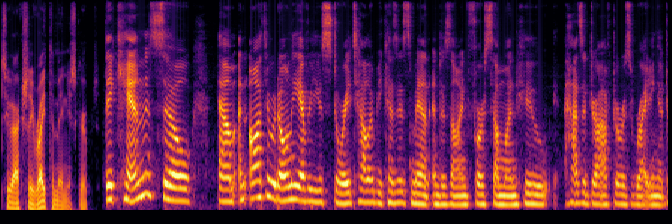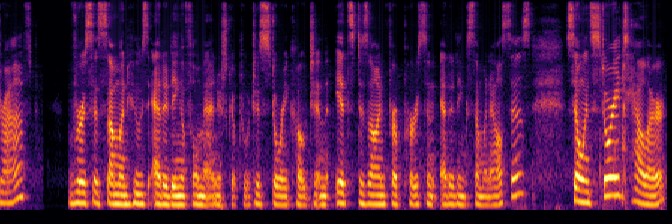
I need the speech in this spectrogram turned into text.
to actually write the manuscript? They can. So um, an author would only ever use Storyteller because it's meant and designed for someone who has a draft or is writing a draft versus someone who's editing a full manuscript, which is Story Coach, and it's designed for a person editing someone else's. So in Storyteller,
